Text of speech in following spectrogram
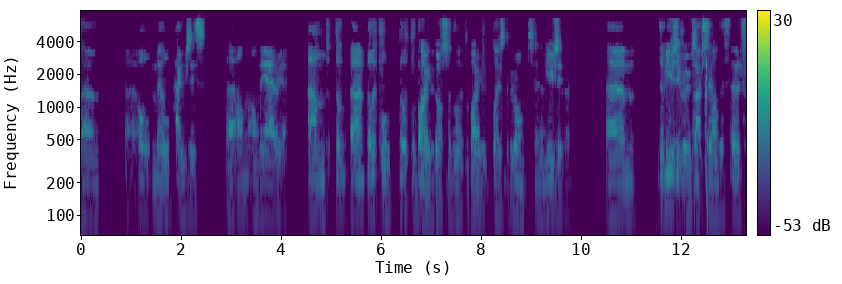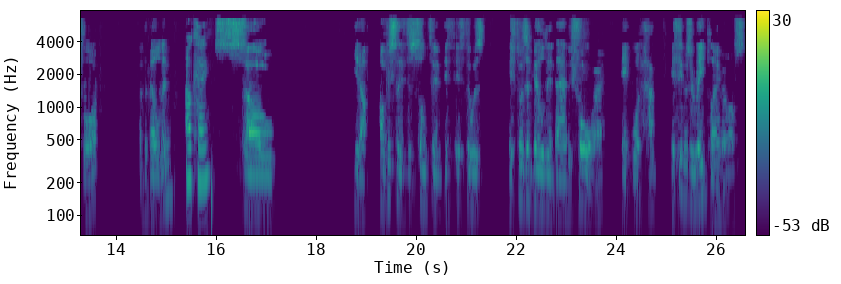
um, uh, old mill houses uh, on on the area, and the um, the little the little boy, the ghost of the little boy who plays the drums in the music room. Um, the music room's actually on the third floor of the building. Okay. So, you know, obviously, if there's something, if if there was if there was a building there before, it would have. If it was a replay of ghost,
